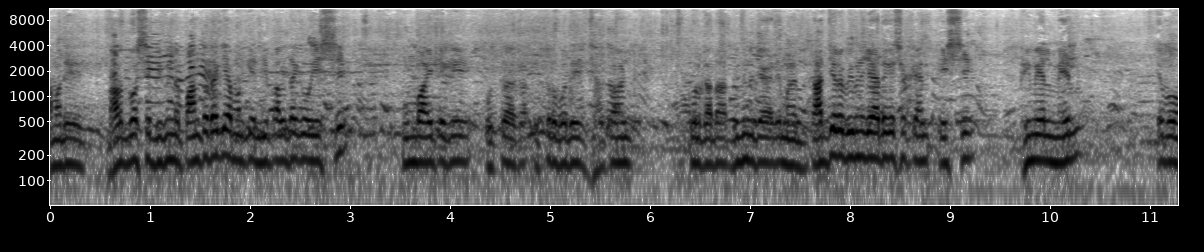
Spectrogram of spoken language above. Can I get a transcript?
আমাদের ভারতবর্ষের বিভিন্ন প্রান্ত থেকে, এমনকি নেপাল থেকেও এসছে। মুম্বাই থেকে, উত্তর উত্তরপ্রদেশ, ঝাড়খণ্ড, কলকাতা, বিভিন্ন জায়গা মানে রাজ্যেরও বিভিন্ন জায়গা থেকে সব এসছে ফিমেল মেল এবং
